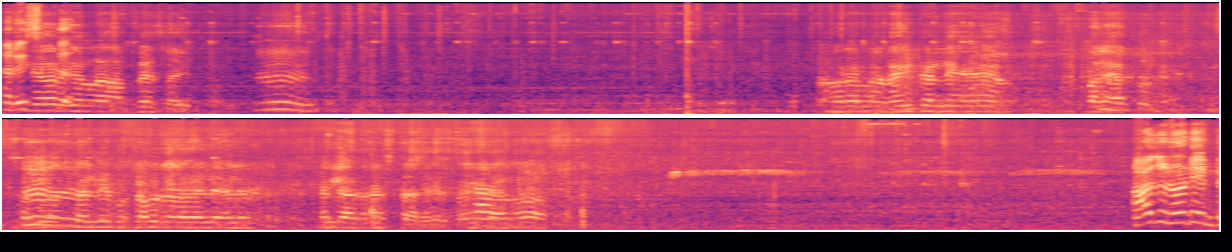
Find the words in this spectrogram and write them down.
ಅಭ್ಯಾಸ ಆಯ್ತು. ಹ್ಮ್. ಅವರೆಲ್ಲ ರೈತಲ್ಲಿ ಬಲೆ ಹಾಕ್ತಾರೆ. ಅಲ್ಲಿ ಸಮುದ್ರದಲ್ಲಿ ಅಲ್ಲಿ ಹರಿಸ್ತಾರೆ ಅದು ನೋಡಿ ಅಂತ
